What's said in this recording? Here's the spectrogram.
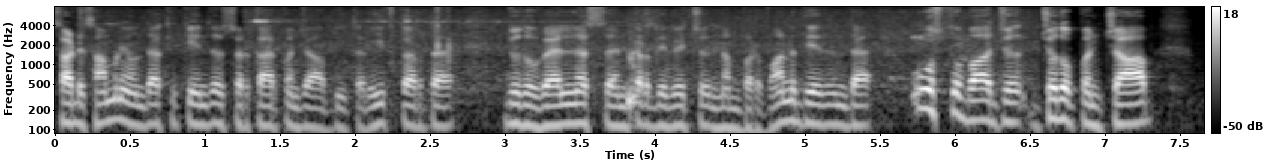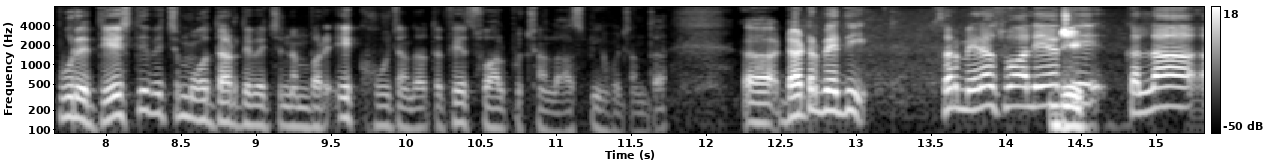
ਸਾਡੇ ਸਾਹਮਣੇ ਆਉਂਦਾ ਕਿ ਕੇਂਦਰ ਸਰਕਾਰ ਪੰਜਾਬ ਦੀ ਤਾਰੀਫ ਕਰਦਾ ਹੈ ਜਦੋਂ ਵੈਲਨੈਸ ਸੈਂਟਰ ਦੇ ਵਿੱਚ ਨੰਬਰ 1 ਦੇ ਦਿੰਦਾ ਉਸ ਤੋਂ ਬਾਅਦ ਜਦੋਂ ਪੰਜਾਬ ਪੂਰੇ ਦੇਸ਼ ਦੇ ਵਿੱਚ ਮੋਹਦਰ ਦੇ ਵਿੱਚ ਨੰਬਰ 1 ਹੋ ਜਾਂਦਾ ਤਾਂ ਫਿਰ ਸਵਾਲ ਪੁੱਛਣਾ ਲਾਜ਼ਮੀ ਹੋ ਜਾਂਦਾ। ਡਾਕਟਰ ਬੇਦੀ ਸਰ ਮੇਰਾ ਸਵਾਲ ਇਹ ਹੈ ਕਿ ਕੱਲਾ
